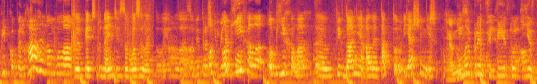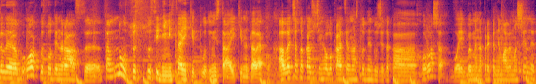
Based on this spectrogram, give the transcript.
під Копенгагеном була. П'ять студентів завозили, то я була ви собі об- трошки об- біля об'їхала, об'їхала е, півдані, але так то я ще ні. Ну, ми, в принципі, тут їздили в Орхус один раз, е, там, ну, сусідні місця, які тут, міста, які недалеко. Але, чесно кажучи, геолокація в нас тут не дуже така хороша, бо якби ми, наприклад, не мали машини,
